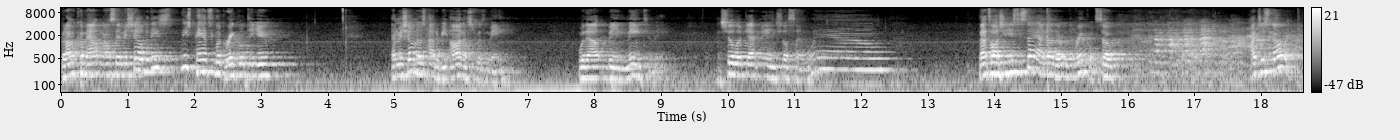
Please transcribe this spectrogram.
But I'll come out and I'll say, Michelle, do these, these pants look wrinkled to you? And Michelle knows how to be honest with me without being mean to me. And she'll look at me and she'll say, Well, that's all she used to say. I know the, the wrinkles. So I just know it.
